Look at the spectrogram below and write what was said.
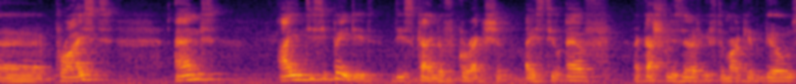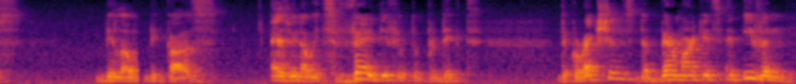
Uh, priced and I anticipated this kind of correction. I still have a cash reserve if the market goes below because as we know it's very difficult to predict the corrections, the bear markets and even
